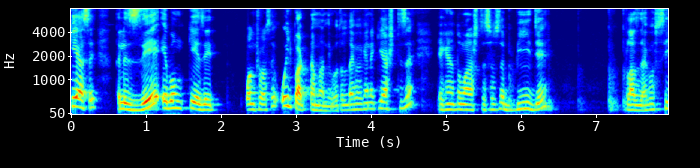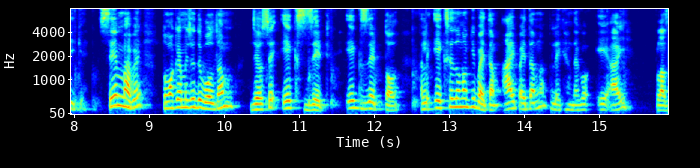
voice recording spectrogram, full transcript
কে আছে, তাহলে জে এবং কে যে অংশ আছে, ওই পার্টটা আমরা নিব। তাহলে দেখো এখানে কি আসতেছে? এখানে তোমার আসতেছে হচ্ছে বি জে প্লাস দেখো সি কে সেম ভাবে তোমাকে আমি যদি বলতাম যে হচ্ছে এক্স জেড এক্স জেড তল, তাহলে এক্সের জন্য কি পাইতাম? আই পাইতাম না। তাহলে এখানে দেখো এ আই প্লাস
